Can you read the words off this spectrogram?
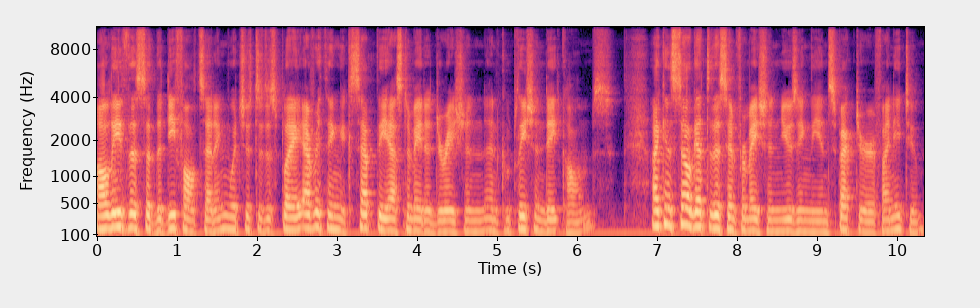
I'll leave this at the default setting, which is to display everything except the estimated duration and completion date columns. I can still get to this information using the inspector if I need to.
